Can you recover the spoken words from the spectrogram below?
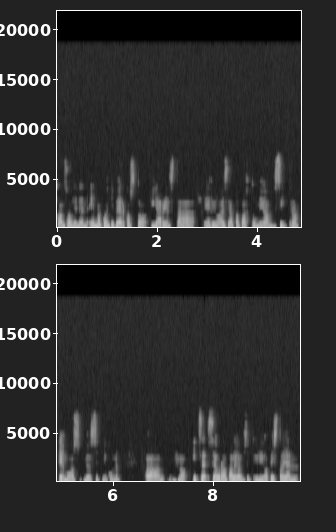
kansallinen ennakointiverkosto järjestää erilaisia tapahtumia, Sitra, Kemos, myös sit niin kun, ää, no, itse seuraa paljon sit yliopistojen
